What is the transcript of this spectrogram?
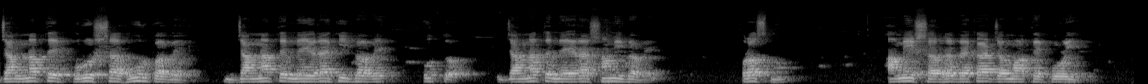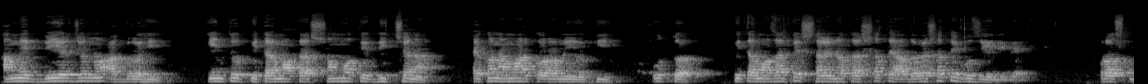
জান্নাতে পুরুষরা হুর পাবে, জান্নাতে মেয়েরা কি পাবে? উত্তর। জান্নাতে মেয়েরা স্বামী পাবে। প্রশ্ন, আমি সরহে বেকার জমাতে পড়ি, আমি বিয়ের জন্য আগ্রহী, কিন্তু পিতামাতার সম্মতি দিচ্ছে না, এখন আমার করণীয় কি? উত্তর, পিতামাতাকে শালীনতার সাথে, আদবের সাথে বুঝিয়ে দিবে। প্রশ্ন,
